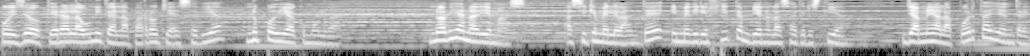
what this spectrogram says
pues yo, que era la única en la parroquia ese día, no podía comulgar. No había nadie más, así que me levanté y me dirigí también a la sacristía. Llamé a la puerta y entré.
